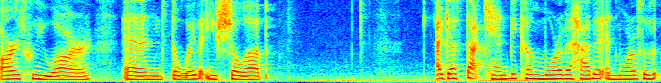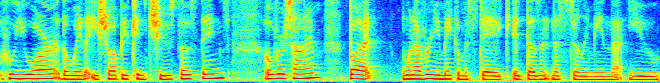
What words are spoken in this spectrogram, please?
are who you are, and the way that you show up. I guess that can become more of a habit and more of who you are, the way that you show up. You can choose those things over time, but whenever you make a mistake, it doesn't necessarily mean that you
